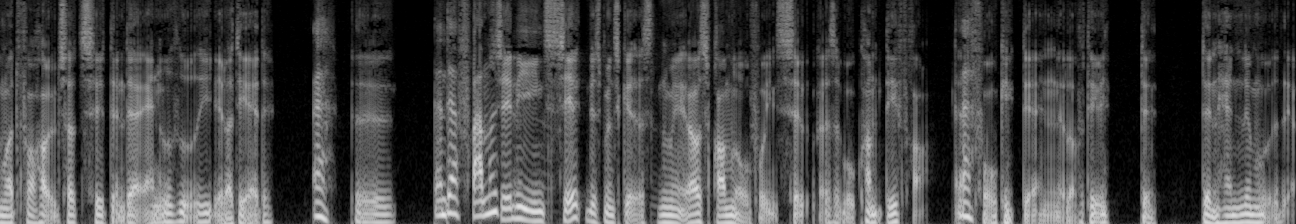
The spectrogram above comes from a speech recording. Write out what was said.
måtte forholde sig til den der andethed i, eller det er det. Ja. Øh, den der fremmede. Selv i ens selv, hvis man skal, altså, men også fremmed over for ens selv. Altså, hvor kom det fra? Ja. foregik derinde, eller det, det, den handlemåde der.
